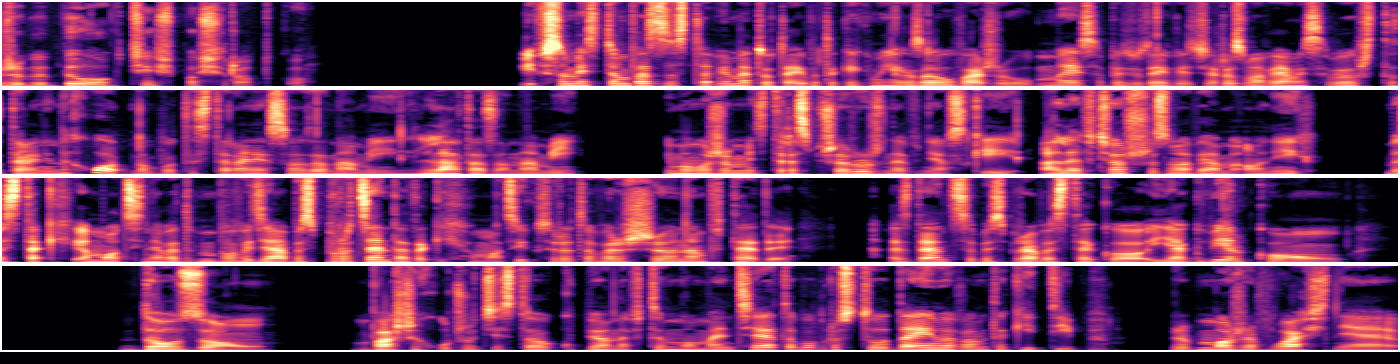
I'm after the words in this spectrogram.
żeby było gdzieś po środku. I w sumie z tym was zostawimy tutaj, bo tak jak Michał zauważył, my sobie tutaj, wiecie, rozmawiamy sobie już totalnie na chłodno, bo te starania są za nami, lata za nami i my możemy mieć teraz przeróżne wnioski, ale wciąż rozmawiamy o nich bez takich emocji, nawet bym powiedziała bez procenta takich emocji, które towarzyszyły nam wtedy. A zdając sobie sprawę z tego, jak wielką dozą waszych uczuć jest to okupione w tym momencie, to po prostu dajemy wam taki tip, żeby może właśnie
